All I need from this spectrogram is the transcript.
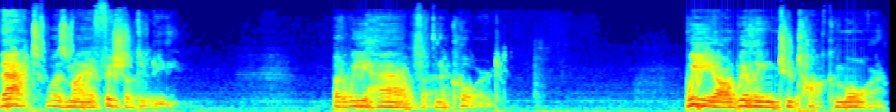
That was my official duty. But we have an accord. We are willing to talk more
